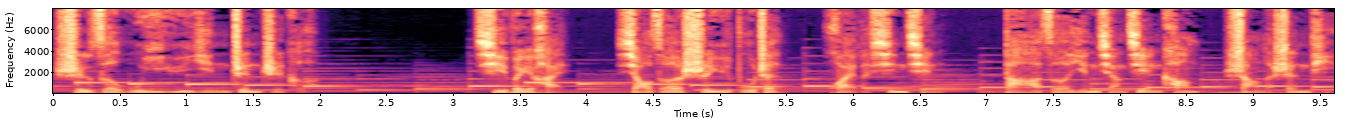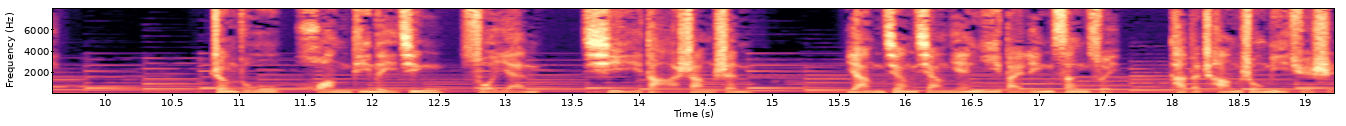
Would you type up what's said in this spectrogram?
实则无异于饮鸩止渴。其危害小则食欲不振，坏了心情；大则影响健康，伤了身体。正如《黄帝内经》所言：“气大伤身。”杨绛享年一百零三岁，他的长寿秘诀是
